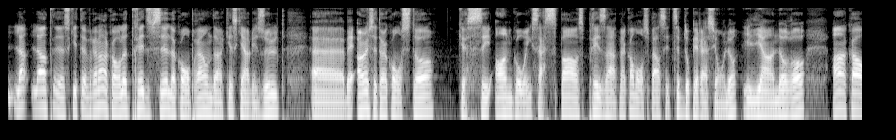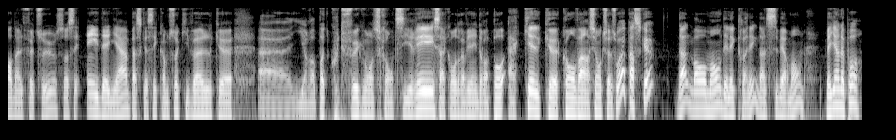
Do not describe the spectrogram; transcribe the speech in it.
ce qui était vraiment encore là très difficile de comprendre dans qu'est-ce qui en résulte, euh, ben, un, c'est un constat que c'est ongoing, ça se passe présentement, comme on se parle, ces types d'opérations-là. Il y en aura encore dans le futur, ça c'est indéniable parce que c'est comme ça qu'ils veulent que euh, il y aura pas de coups de feu qui vont se tirer, ça ne reviendra pas à quelque convention que ce soit parce que dans le monde électronique, dans le cybermonde, ben, il n'y en a pas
